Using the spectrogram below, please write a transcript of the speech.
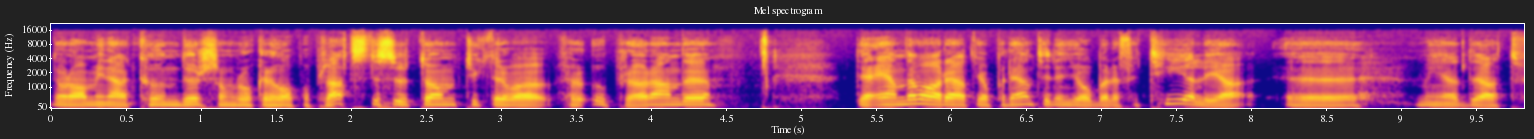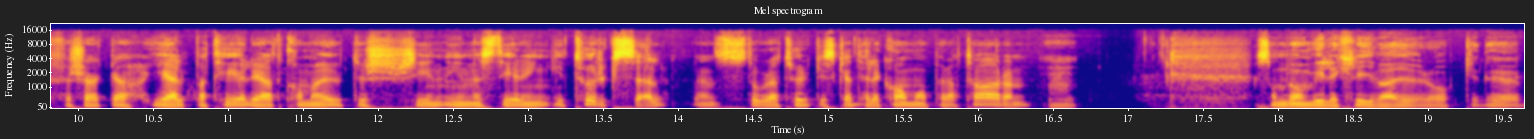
några av mina kunder som råkade vara på plats dessutom tyckte det var för upprörande. Det enda var det att jag på den tiden jobbade för Telia eh, med att försöka hjälpa Telia att komma ut ur sin investering i Turkcell, den stora turkiska telekomoperatören. Mm. Som de ville kliva ur och det,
